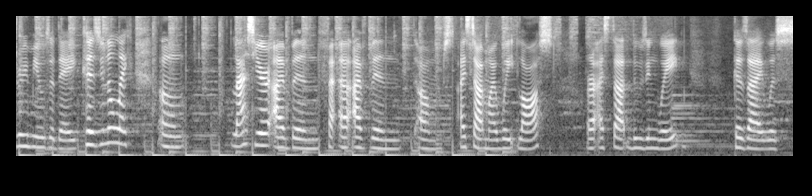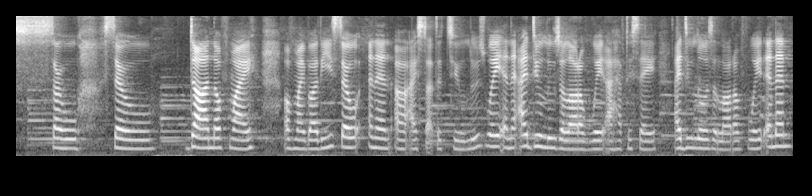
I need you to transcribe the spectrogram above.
three meals a day. Because you know like um, last year i've been fa- uh, i've been um, i started my weight loss or I start losing weight because I was so so done of my of my body. So and then uh, i started to lose weight and then i do lose a lot of weight i have to say. I do lose a lot of weight and then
